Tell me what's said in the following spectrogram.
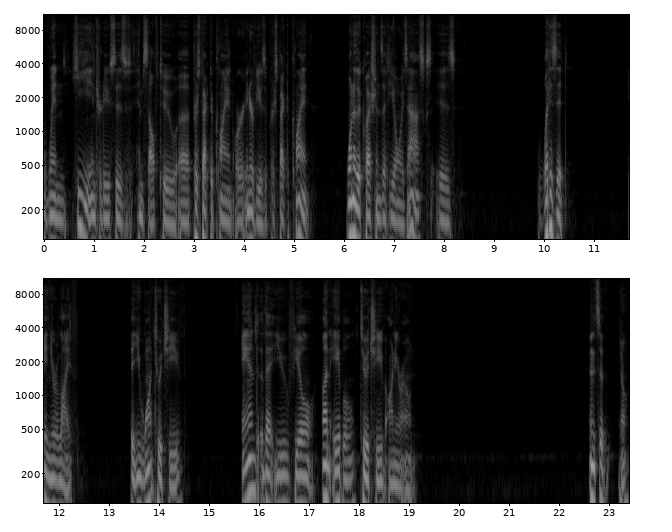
when he introduces himself to a prospective client or interviews a prospective client, one of the questions that he always asks is, What is it in your life that you want to achieve and that you feel unable to achieve on your own? And it's a you know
